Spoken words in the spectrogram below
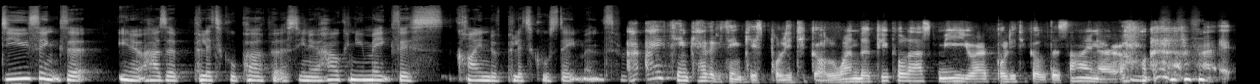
Do you think that you know has a political purpose? You know, how can you make this kind of political statement? I think everything is political. When the people ask me, "You are a political designer,"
